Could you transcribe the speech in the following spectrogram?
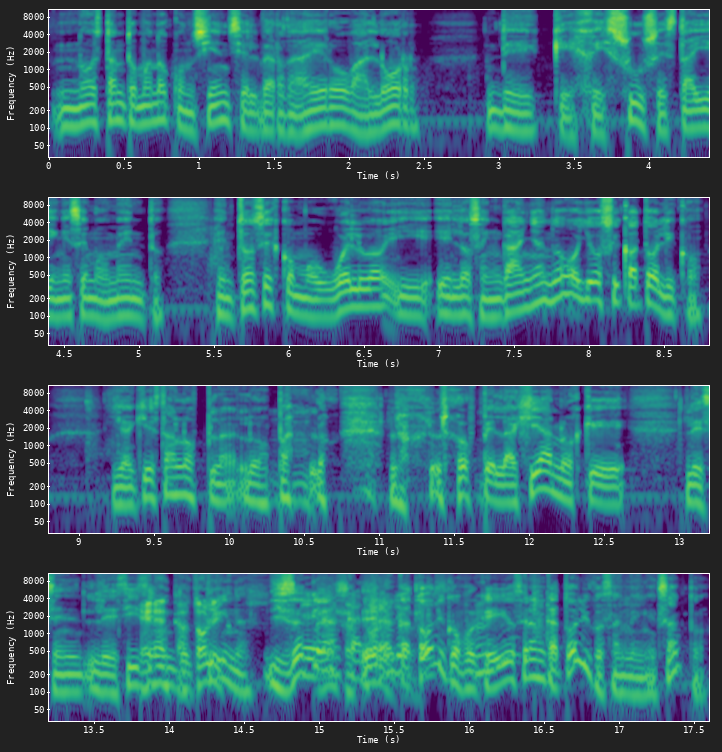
no están tomando conciencia el verdadero valor de que Jesús está ahí en ese momento. Entonces, como vuelvo y, los engañan, no, yo soy católico. Y aquí están los, los, los, pelagianos que les, les dicen eran católicos. eran, católicos. porque ellos eran católicos también, exacto.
